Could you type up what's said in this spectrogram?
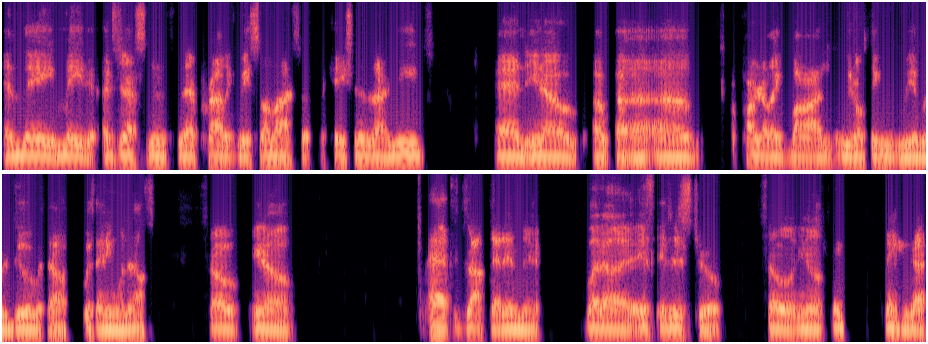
and they made adjustments to their product based on our specifications and our needs. And you know, a, a, a, partner like Bond, we don't think we'd be able to do it without with anyone else. So you know, I had to drop that in there, but uh, it, it is true. So you know, thank, thank you guys.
